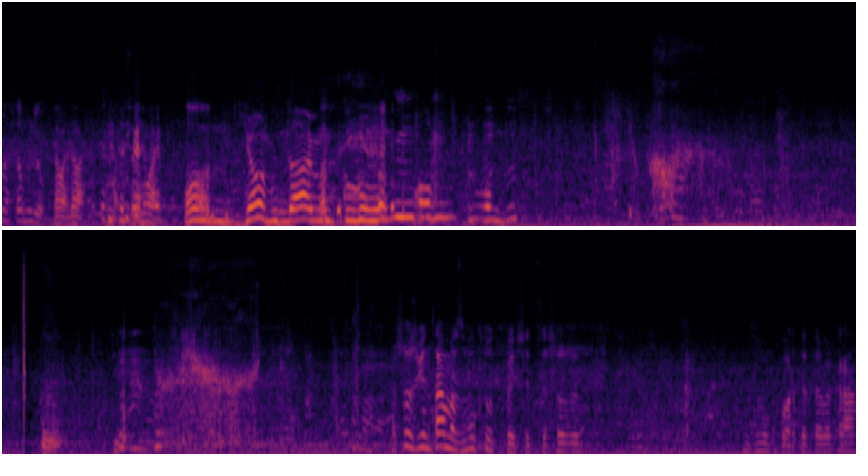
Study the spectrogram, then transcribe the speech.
нахамлю. Давай, давай, снимай, все, снимай. Он, я витаю клон. А що ж він там, а звук тут пишеться? Що ж ви звук портите в екран?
